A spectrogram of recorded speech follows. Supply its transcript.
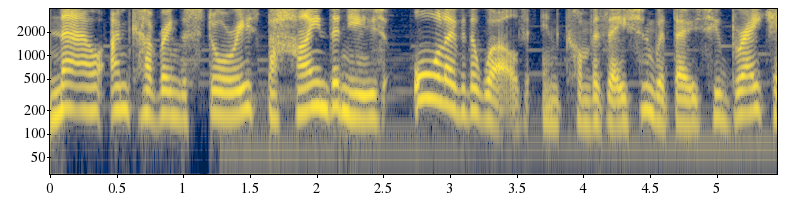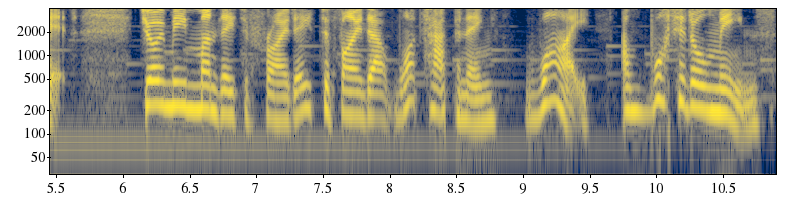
Now I'm covering the stories behind the news all over the world in conversation with those who break it. Join me Monday to Friday to find out what's happening, why, and what it all means.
